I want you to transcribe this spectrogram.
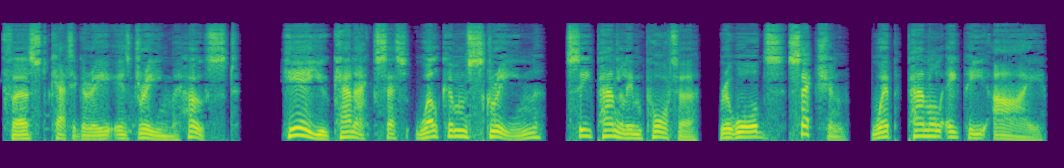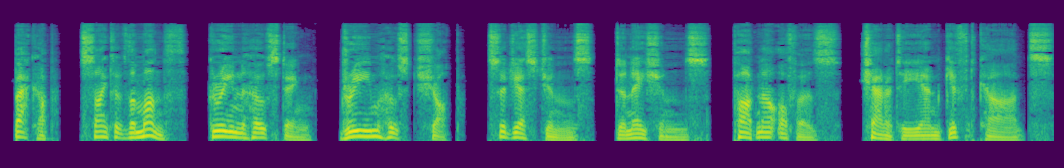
First category is DreamHost. Here you can access Welcome Screen, cPanel Importer, Rewards section, Web Panel API, Backup, Site of the Month, Green Hosting, DreamHost Shop, Suggestions, Donations, Partner Offers, Charity and Gift Cards.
